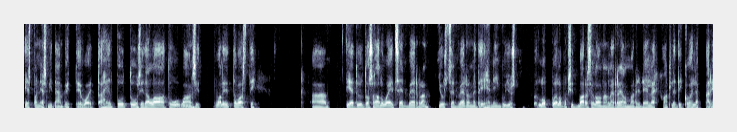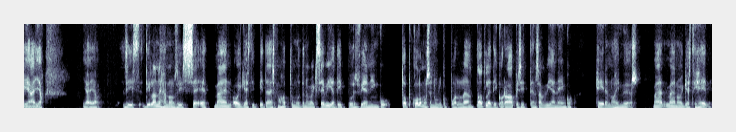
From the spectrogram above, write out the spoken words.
Espanjassa mitään pyttyy voittaa. Heiltä puuttuu sitä laatua, vaan sit valitettavasti ää, tietyiltä osa-alueita sen verran, just sen verran, että ei he niinku just loppujen lopuksi Barcelonalle, Real Madridille, Atletikoille pärjää ja, ja, ja siis tilannehan on siis se, että mä en oikeasti pitäisi mahdottomuutena, vaikka Sevilla tippuisi vielä niin kuin top kolmosen ulkopuolelle ja Atletico raapi sittensa vielä niin kuin heidän ohi myös. Mä en, mä en oikeasti, he,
